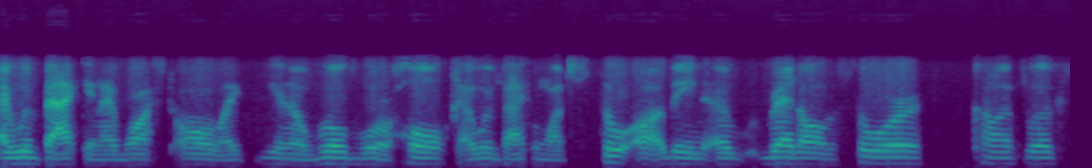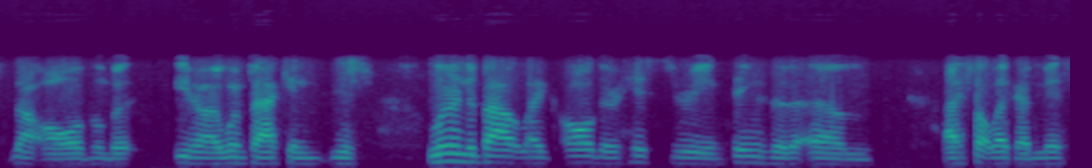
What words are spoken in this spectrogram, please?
I went back and I watched all like you know World War Hulk. I went back and watched Thor. I mean, I read all the Thor comic books, not all of them, but you know I went back and just learned about like all their history and things that um I felt like I missed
